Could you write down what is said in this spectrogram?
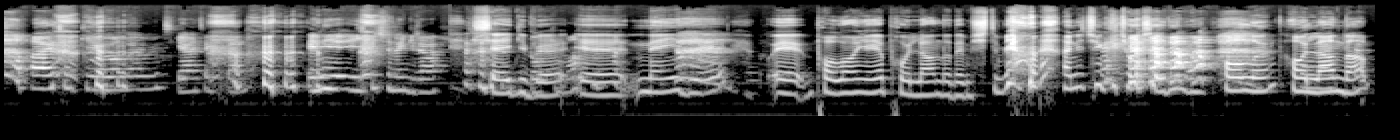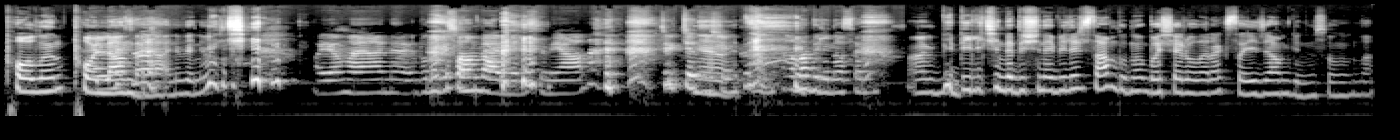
Ay çok iyi olurmuş gerçekten. En iyi ilk üçüne girer. Şey gibi e, neydi? E, Polonya'ya Pollanda demiştim ya. hani çünkü çok şey değil mi? Holland, Hollanda, Poland, Pollanda Evet. yani benim için. Ay ama yani buna bir son vermelisin ya. Türkçe düşün Evet. kızım. Ana dilin o senin. Bir dil içinde düşünebilirsem bunu başarı olarak sayacağım günün sonunda.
